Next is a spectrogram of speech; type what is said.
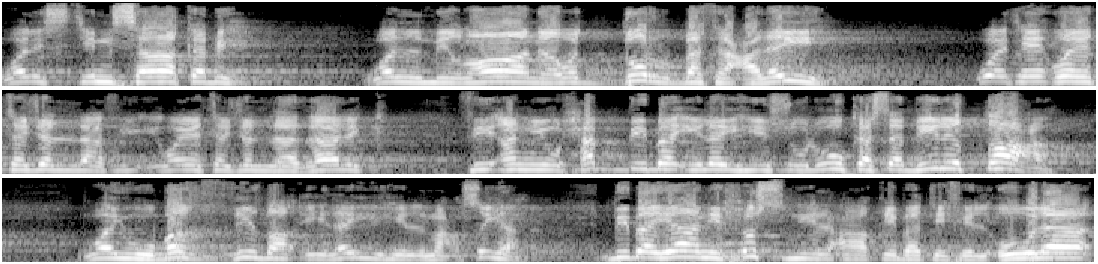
والاستمساك به والمران والدربة عليه. ويتجلى, في ويتجلى ذلك في أن يحبب إليه سلوك سبيل الطاعة. ويبغض إليه المعصية ببيان حسن العاقبة في الأولى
